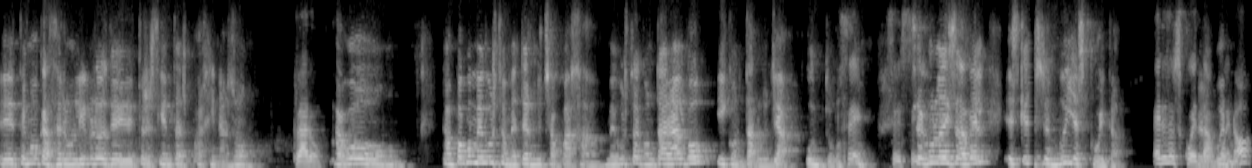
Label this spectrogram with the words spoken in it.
eh, tengo que hacer un libro de 300 páginas, no. Claro. Hago Tampoco me gusta meter mucha paja. Me gusta contar algo y contarlo ya, punto. Sí, sí, sí. Según la Isabel, es que soy muy escueta. Eres escueta, bueno.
